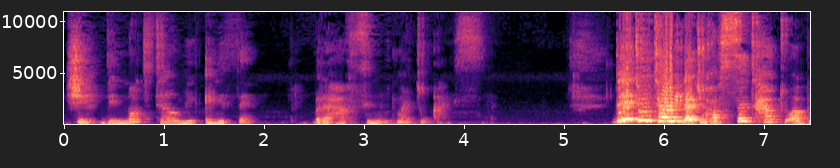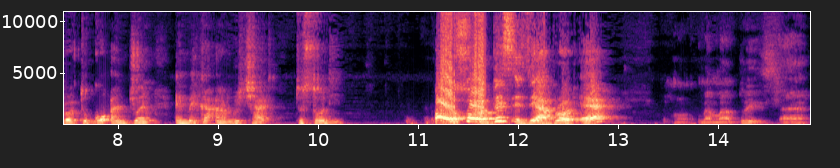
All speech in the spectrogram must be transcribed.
she did not tell me anything, but I have seen with my two eyes. Did you tell me that you have sent her to abroad to go and join Emeka and Richard to study? Oh, so this is the abroad, eh? Mama, please, eh?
